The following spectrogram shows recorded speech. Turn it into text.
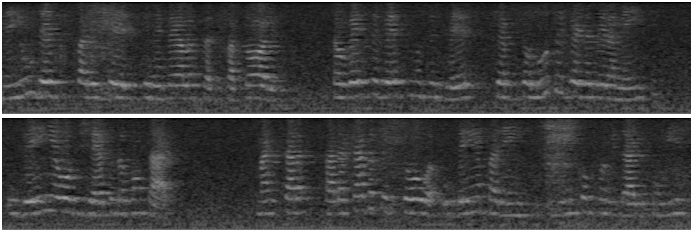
nenhum desses pareceres se revela satisfatório, talvez devêssemos dizer que absoluta e verdadeiramente o bem é o objeto da vontade. Mas para, para cada pessoa, o bem aparente e em conformidade com isso,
